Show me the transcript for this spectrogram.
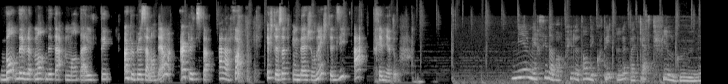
bon développement de ta mentalité un peu plus à long terme, un petit pas à la fois. Et je te souhaite une belle journée. Je te dis à très bientôt. Mille merci d'avoir pris le temps d'écouter le podcast Feel Good.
